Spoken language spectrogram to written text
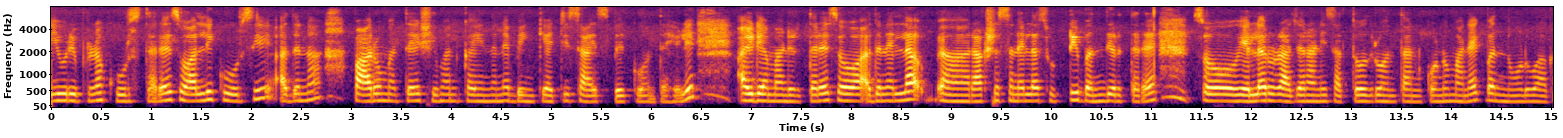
ಇವರಿಬ್ಬರನ್ನ ಕೂರಿಸ್ತಾರೆ. ಸೊ, ಅಲ್ಲಿ ಕೂರಿಸಿ ಅದನ್ನು ಪಾರು ಮತ್ತು ಶಿವನ ಕೈಯಿಂದನೇ ಬೆಂಕಿ ಹಚ್ಚಿ ಸಾಯಿಸಬೇಕು ಅಂತ ಹೇಳಿ ಐಡಿಯಾ ಮಾಡಿರ್ತಾರೆ. ಸೊ, ಅದನ್ನೆಲ್ಲ ರಾಕ್ಷಸನೆಲ್ಲ ಸುಟ್ಟಿ ಬಂದಿರ್ತಾರೆ. ಸೊ, ಎಲ್ಲರೂ ರಾಜಾರಾಣಿ ಸತ್ತೋದ್ರು ಅಂತ ಅಂದ್ಕೊಂಡು ಮನೆಗೆ ಬಂದು ನೋಡುವಾಗ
